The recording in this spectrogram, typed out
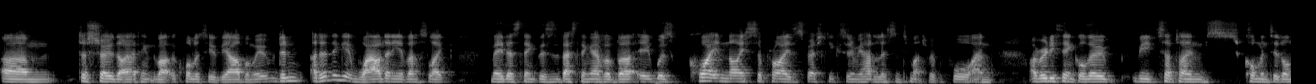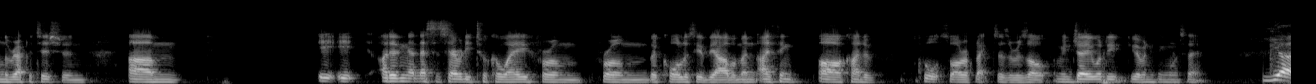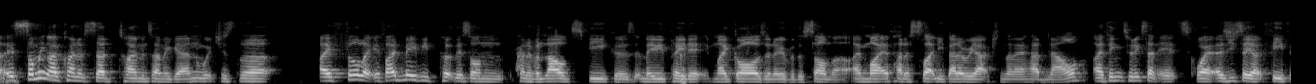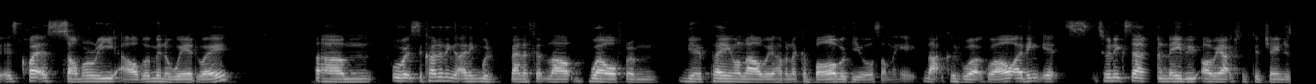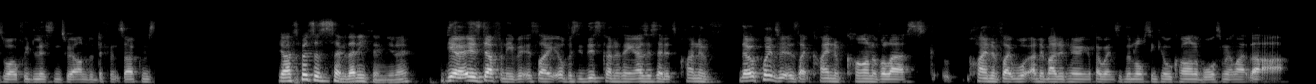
um, just show that I think about the quality of the album. It didn't, I don't think it wowed any of us, like made us think this is the best thing ever, but it was quite a nice surprise, especially considering we hadn't listened to much of it before. And I really think, although we sometimes commented on the repetition, um, it, it, I don't think that necessarily took away from from the quality of the album, and I think our kind of thoughts are reflected as a result. I mean, Jay, what do you, do you have anything you want to say? Yeah, it's something I've kind of said time and time again, which is that I feel like if I'd maybe put this on kind of a loudspeakers and maybe played it in my garden over the summer, I might have had a slightly better reaction than I had now. I think to an extent it's quite, as you say, like FIFA, it's quite a summery album in a weird way. Um, or it's the kind of thing that I think would benefit loud well from you know playing on loud. We're having like a barbecue or something that could work well. I think it's to an extent maybe our reactions could change as well if we'd listen to it under different circumstances. Yeah, I suppose that's the same with anything, you know. Yeah, it is definitely, but it's like obviously this kind of thing. As I said, it's kind of there were points where it was like kind of carnival esque, kind of like what I'd imagine hearing if I went to the Notting Hill Carnival or something like that.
